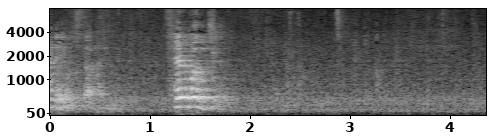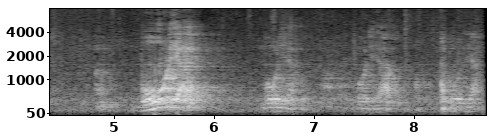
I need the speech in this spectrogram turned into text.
하나의 역사가 있습니다. 세 번째, 어, 모략, 모략, 모략, 모략,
